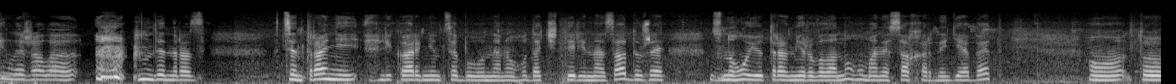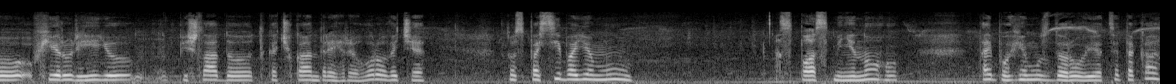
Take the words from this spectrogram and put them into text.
І лежала один раз в центральній лікарні. Це було на года 4 назад. Уже з ногою травмірувала ногу, у мене сахарний діабет. О, то в хірургію пішла до Ткачука Андрея Григоровича. То спасіба йому спас мені ногу. Дай Бог йому здоров'я. Це така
